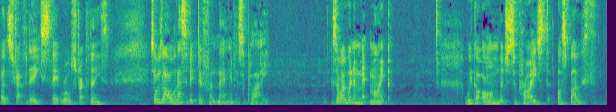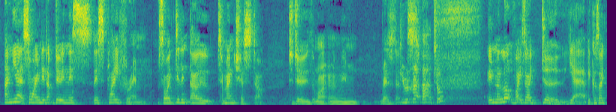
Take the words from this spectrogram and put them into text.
at Stratford East, Theatre Royal Stratford East. So I was like, oh, well, that's a bit different then if it's a play. So I went and met Mike. We got on, which surprised us both. And yeah, so I ended up doing this this play for him. So I didn't go to Manchester to do the right in residence. Do you regret that at all? In a lot of ways, I do. Yeah, because I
